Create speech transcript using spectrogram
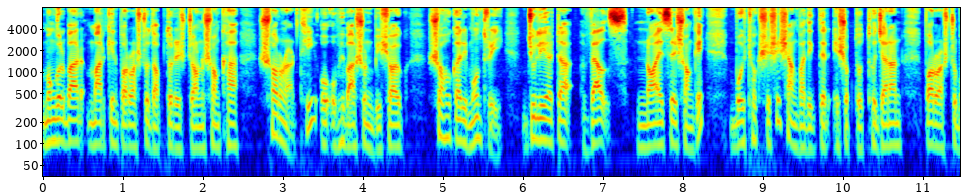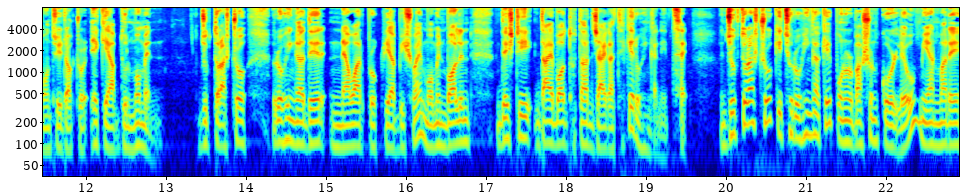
মঙ্গলবার মার্কিন পররাষ্ট্র দপ্তরের জনসংখ্যা, শরণার্থী ও অভিবাসন বিষয়ক সহকারী মন্ত্রী জুলিয়াটা ভ্যালস নয়েসের সঙ্গে বৈঠক শেষে সাংবাদিকদের এসব তথ্য জানান পররাষ্ট্রমন্ত্রী ড এ কে আব্দুল মোমেন। যুক্তরাষ্ট্র রোহিঙ্গাদের নেওয়ার প্রক্রিয়া বিষয়ে মোমেন বলেন, দেশটি দায়বদ্ধতার জায়গা থেকে রোহিঙ্গা নিচ্ছে। যুক্তরাষ্ট্র কিছু রোহিঙ্গাকে পুনর্বাসন করলেও মিয়ানমারে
